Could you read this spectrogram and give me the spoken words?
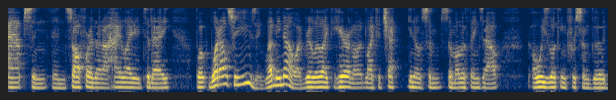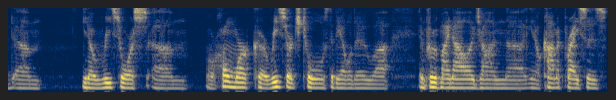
apps and, and software that I highlighted today. But what else are you using? Let me know. I'd really like to hear it. I'd like to check, you know, some some other things out. Always looking for some good, um, you know, resource um, or homework or research tools to be able to uh, improve my knowledge on, uh, you know, comic prices.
